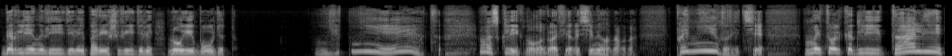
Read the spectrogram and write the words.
Берлин видели, Париж видели, ну и будет. «Нет-нет!» — воскликнула Глафира Семеновна. «Помилуйте, мы только для Италии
